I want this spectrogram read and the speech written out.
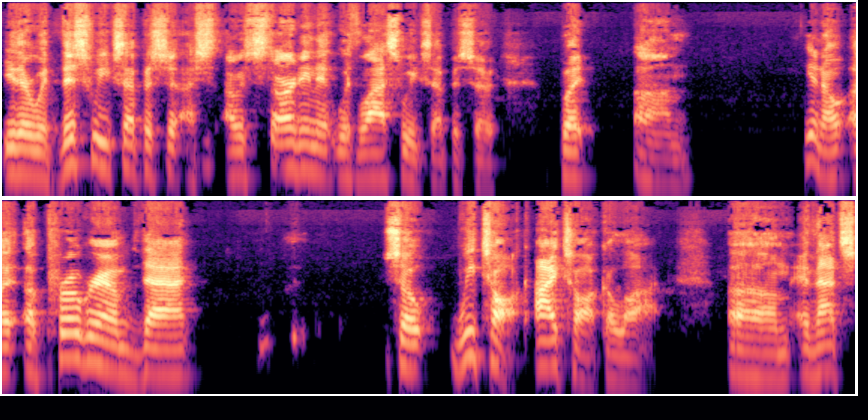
either with this week's episode. I, I was starting it with last week's episode, but um, you know, a, a, program that. So we talk. I talk a lot, um, and that's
